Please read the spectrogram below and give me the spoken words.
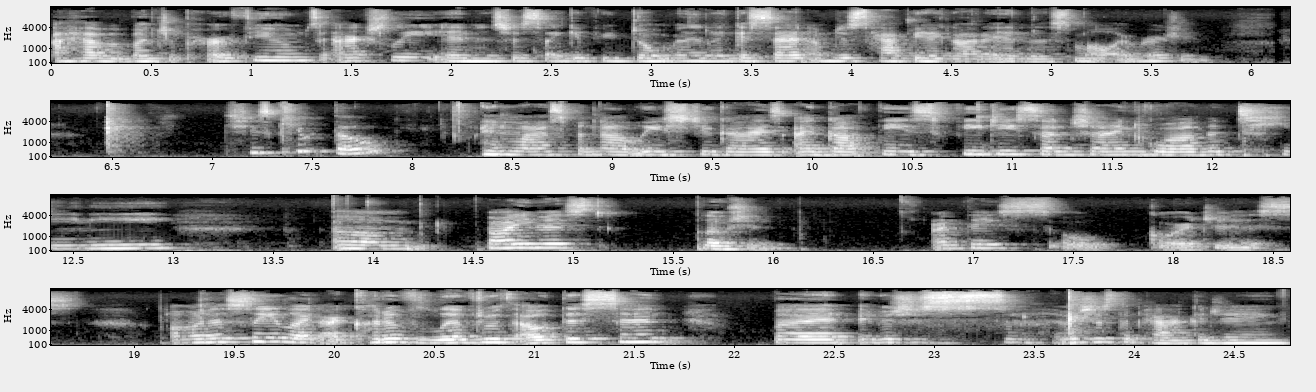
I have a bunch of perfumes actually and it's just like if you don't really like a scent, I'm just happy I got it in the smaller version. She's cute though. And last but not least, you guys, I got these Fiji Sunshine Guavatini um, body mist lotion. Aren't they so gorgeous? Honestly, like I could have lived without this scent, but it was just, it was just the packaging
